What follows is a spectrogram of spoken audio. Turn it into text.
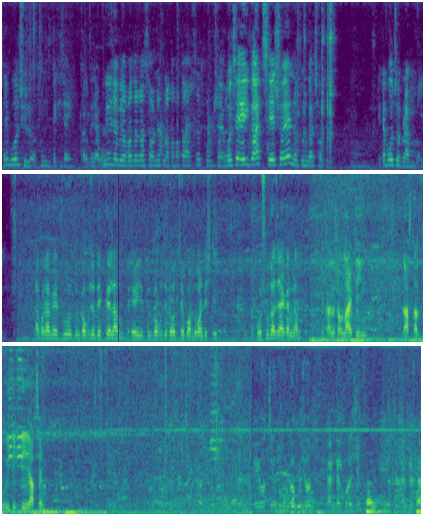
তাই বলছিল এখন দেখি যাই কালকে যাব। নিয়ে যাবি আমাদের কাছে অনেক লতা পাতা আছে ফুল হ্যাঁ, বলছে এই গাছ শেষ হয়ে নতুন গাছ হবে। এটা বলছো ব্রাহ্মণ। এখন আমি একটু দুর্গাপুজো দেখতে এলাম। এই দুর্গাপুজোটা হচ্ছে বর্ধমান ডিস্ট্রিক্ট বসুধা জায়গার নাম। এখানে সব লাইটিং রাস্তার দুই দিক দিয়ে আছে। এই হচ্ছে দুর্গাপুজোর প্যান্ডেল করেছে। এই হচ্ছে প্যান্ডেলটা।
